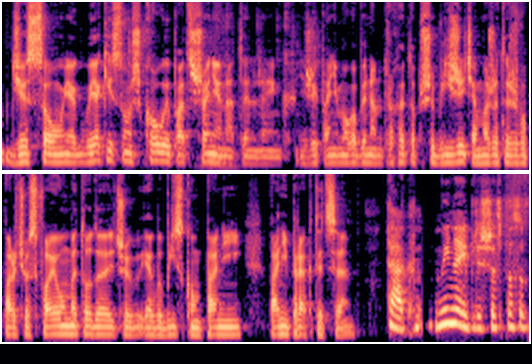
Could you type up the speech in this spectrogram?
Gdzie są, jakby, jakie są szkoły patrzenia na ten lęk? Jeżeli pani mogłaby nam trochę to przybliżyć, a może też w oparciu o swoją metodę, czy jakby bliską pani, pani praktyce. Tak, mi najbliższy sposób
